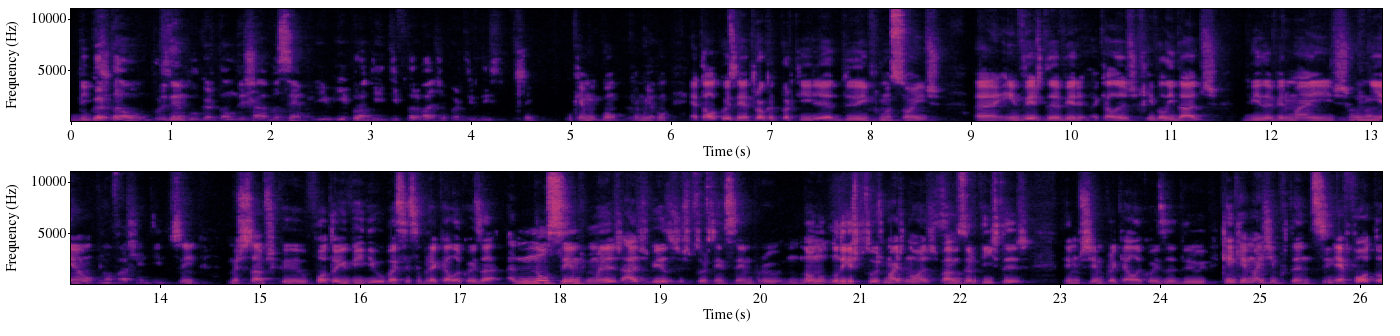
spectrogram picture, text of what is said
O digo cartão, por exemplo, o cartão deixava sempre e, e pronto, e tive trabalhos a partir disso. sim, o que é muito bom. o é muito bom. É tal coisa, é a troca de partilha de informações. ah, em vez de haver aquelas rivalidades, devia haver mais Não união. Faz, não faz sentido. Sim, mas sabes que o foto e o vídeo vai ser sempre aquela coisa, não sempre, mas às vezes as pessoas têm sempre, não, não, não digo as pessoas, mais nós, vá, os artistas, temos sempre aquela coisa de quem é que é mais importante, Sim. é foto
